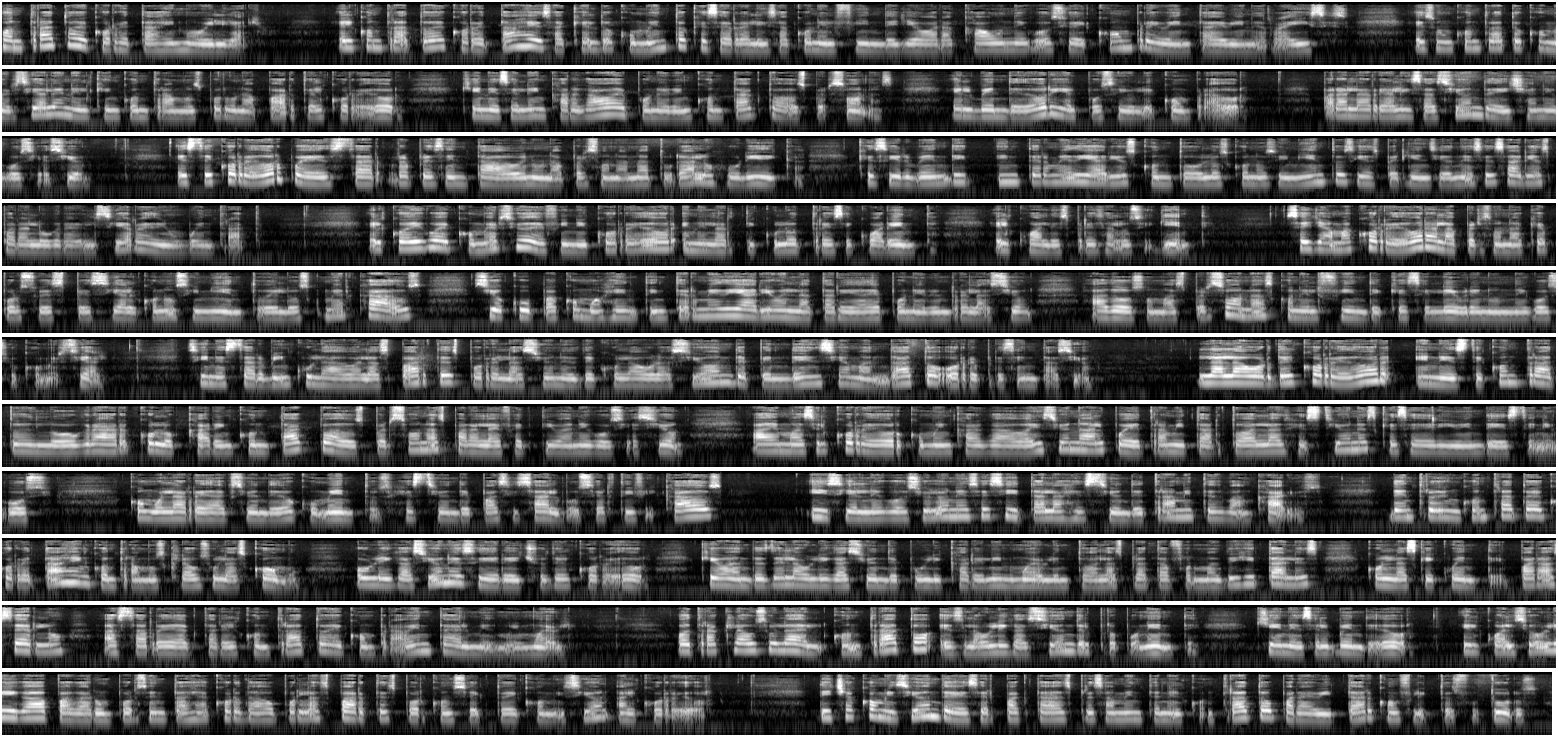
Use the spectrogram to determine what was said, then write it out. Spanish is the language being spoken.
Contrato de corretaje inmobiliario. El contrato de corretaje es aquel documento que se realiza con el fin de llevar a cabo un negocio de compra y venta de bienes raíces. Es un contrato comercial en el que encontramos por una parte al corredor, quien es el encargado de poner en contacto a dos personas, el vendedor y el posible comprador, para la realización de dicha negociación. Este corredor puede estar representado en una persona natural o jurídica, que sirven de intermediarios con todos los conocimientos y experiencias necesarias para lograr el cierre de un buen trato. El Código de Comercio define corredor en el artículo 1340, el cual expresa lo siguiente. Se llama corredor a la persona que por su especial conocimiento de los mercados se ocupa como agente intermediario en la tarea de poner en relación a dos o más personas con el fin de que celebren un negocio comercial, sin estar vinculado a las partes por relaciones de colaboración, dependencia, mandato o representación. La labor del corredor en este contrato es lograr colocar en contacto a dos personas para la efectiva negociación. Además, el corredor como encargado adicional puede tramitar todas las gestiones que se deriven de este negocio, como la redacción de documentos, gestión de paz y salvos, certificados y, si el negocio lo necesita, la gestión de trámites bancarios. Dentro de un contrato de corretaje encontramos cláusulas como obligaciones y derechos del corredor, que van desde la obligación de publicar el inmueble en todas las plataformas digitales con las que cuente para hacerlo hasta redactar el contrato de compraventa del mismo inmueble. Otra cláusula del contrato es la obligación del proponente, quien es el vendedor, el cual se obliga a pagar un porcentaje acordado por las partes por concepto de comisión al corredor. Dicha comisión debe ser pactada expresamente en el contrato para evitar conflictos futuros.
